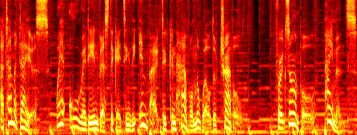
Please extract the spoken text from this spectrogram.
at Amadeus, we're already investigating the impact it can have on the world of travel. For example, payments.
